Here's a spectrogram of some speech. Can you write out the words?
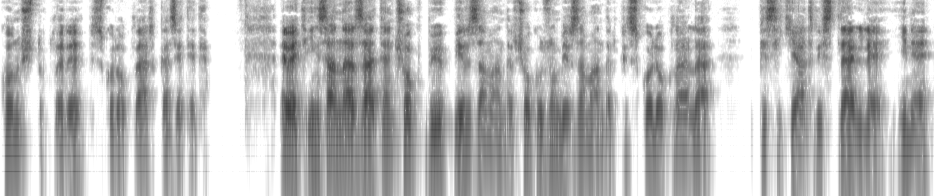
konuştukları psikologlar gazetede. Evet insanlar zaten çok büyük bir zamandır, çok uzun bir zamandır psikologlarla, psikiyatristlerle yine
